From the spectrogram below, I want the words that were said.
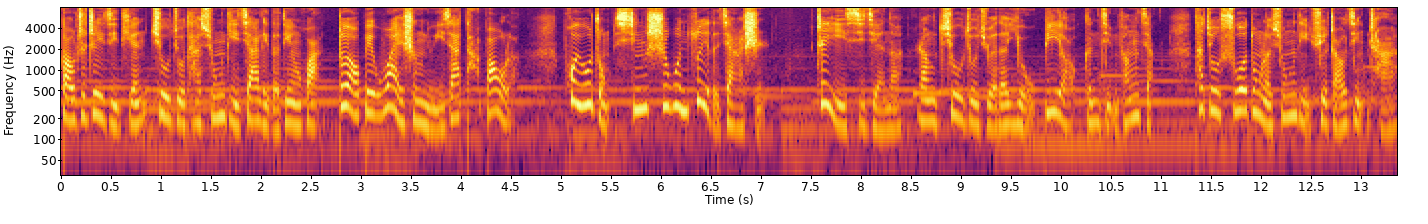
导致这几天舅舅他兄弟家里的电话都要被外甥女一家打爆了，颇有种兴师问罪的架势。这一细节呢，让舅舅觉得有必要跟警方讲，他就说动了兄弟去找警察。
